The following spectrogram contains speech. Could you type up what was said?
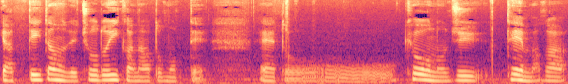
やっていたのでちょうどいいかなと思って、えーと、今日のじテーマが、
